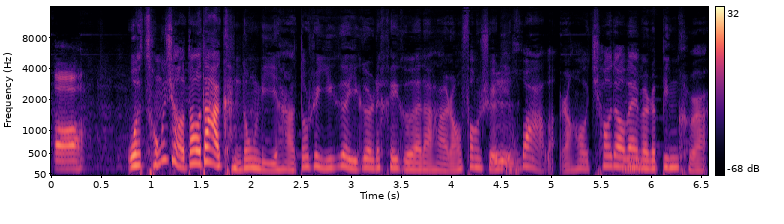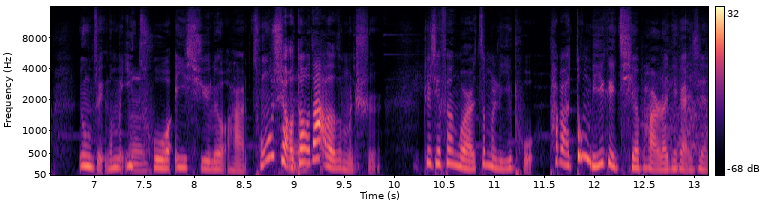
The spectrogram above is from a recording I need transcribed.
哦。我从小到大啃冻梨哈，都是一个一个的黑疙瘩哈，然后放水里化了，然后敲掉外边的冰壳，用嘴那么一搓一吸溜哈，从小到大都这么吃。这些饭馆这么离谱，他把冻梨给切盘了，你敢信？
